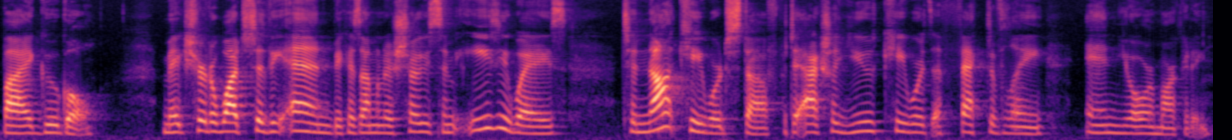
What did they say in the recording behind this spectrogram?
by Google. Make sure to watch to the end because I'm going to show you some easy ways to not keyword stuff, but to actually use keywords effectively in your marketing.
